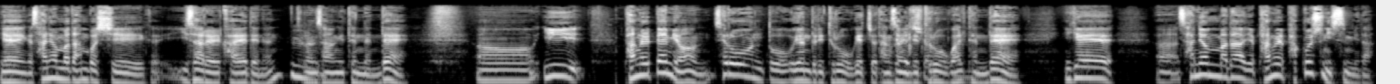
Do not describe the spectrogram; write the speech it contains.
예, 그러니까 4년마다 한 번씩 그 이사를 가야 되는 그런 음. 상황이 됐는데 어, 이 방을 빼면 새로운 또 의원들이 들어오겠죠. 당선인들이 그렇죠. 들어오고 할 텐데 이게 어, 4년마다 방을 바꿀 수는 있습니다.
